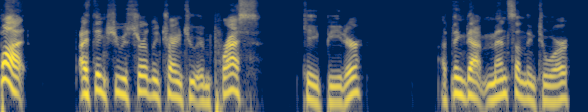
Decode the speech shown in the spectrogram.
But I think she was certainly trying to impress Kate Peter. I think that meant something to her.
